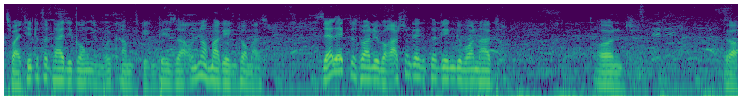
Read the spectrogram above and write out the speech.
Zwei Titelverteidigungen im Rückkampf gegen Pesa und nochmal gegen Thomas Selleck. Das war eine Überraschung, der dagegen gewonnen hat. Und ja,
